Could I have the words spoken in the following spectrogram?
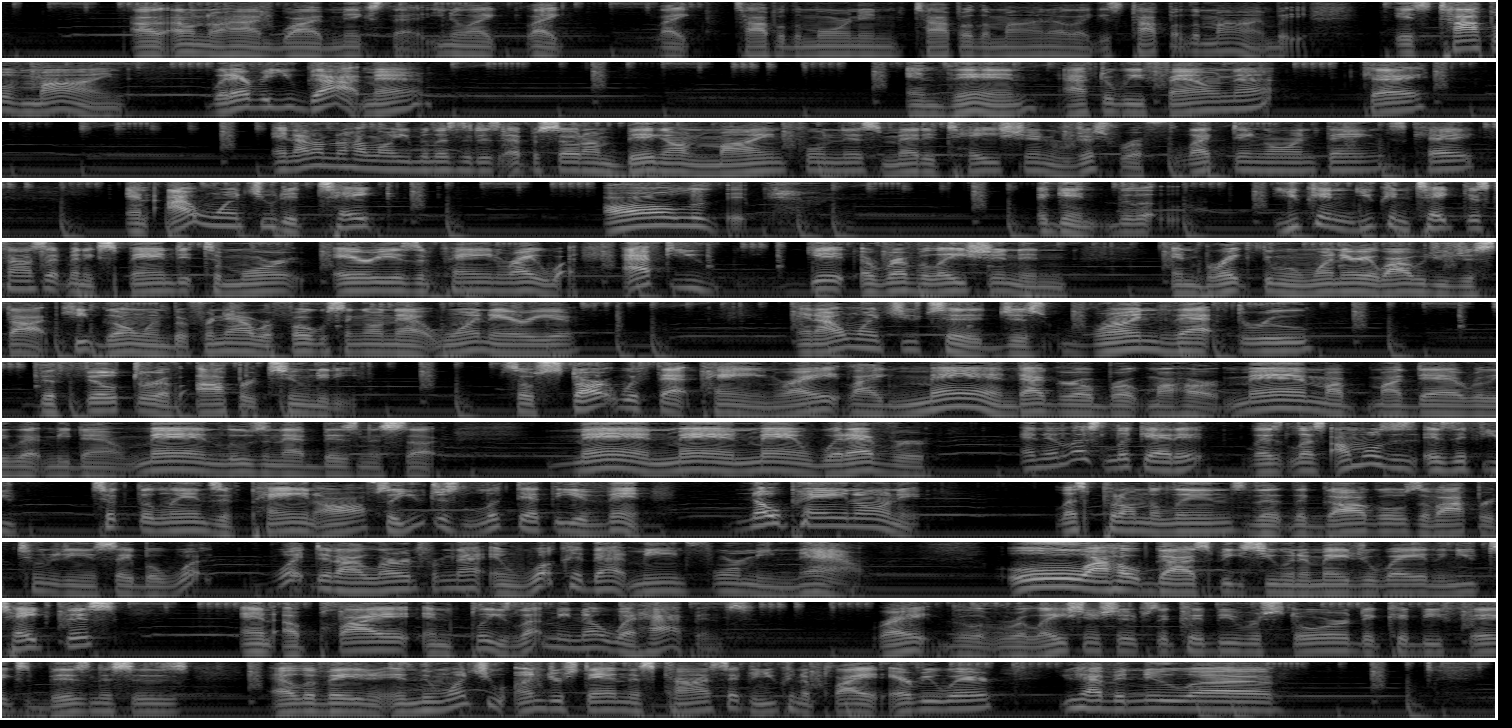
I, I don't know how why I mixed that. You know, like like like top of the morning, top of the mind. I like it's top of the mind, but it's top of mind. Whatever you got, man. And then after we found that, okay, and I don't know how long you've been listening to this episode. I'm big on mindfulness, meditation, just reflecting on things, okay? And I want you to take all of it. Again, the, you can you can take this concept and expand it to more areas of pain, right? After you get a revelation and and breakthrough in one area, why would you just stop? Keep going. But for now, we're focusing on that one area. And I want you to just run that through the filter of opportunity. So start with that pain, right? Like, man, that girl broke my heart. Man, my, my dad really let me down. Man, losing that business sucked. Man, man, man, whatever. And then let's look at it. Let's let's almost as, as if you took the lens of pain off. So you just looked at the event. No pain on it. Let's put on the lens, the, the goggles of opportunity and say, but what what did I learn from that? And what could that mean for me now? Oh, I hope God speaks to you in a major way. And then you take this and apply it. And please let me know what happens, right? The relationships that could be restored, that could be fixed, businesses elevated. And then once you understand this concept and you can apply it everywhere, you have a new, uh,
